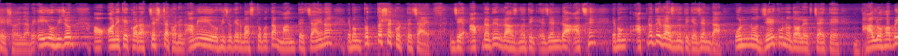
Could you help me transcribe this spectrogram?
শেষ হয়ে যাবে। এই অভিযোগ অনেকে করার চেষ্টা করেন। আমি এই অভিযোগের বাস্তবতা মানতে চাই না এবং প্রত্যাশা করতে চাই যে আপনাদের রাজনৈতিক এজেন্ডা আছে এবং আপনাদের রাজনৈতিক এজেন্ডা অন্য যে কোনো দলের চাইতে ভালো হবে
